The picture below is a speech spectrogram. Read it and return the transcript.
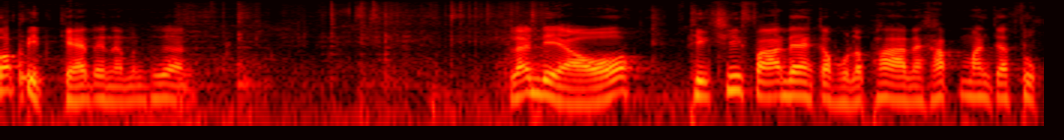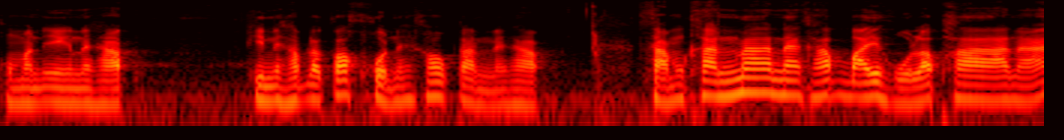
ก็ปิดแก๊สเลยนะเพื่อนๆแล้วเดี๋ยวพริกชี้ฟ้าแดงกับโหระพานะครับ มันจะสุกของมันเองนะครับทีนะครับแล้วก็คนให้เข้ากันนะครับสำคัญมากนะครับ ใบโหระพานะ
